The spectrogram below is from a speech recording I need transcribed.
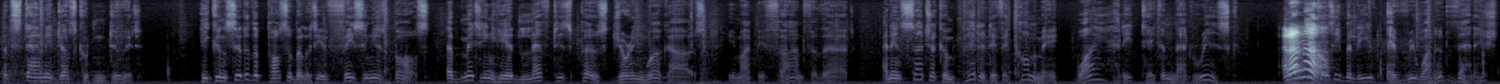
But Stanley just couldn't do it. He considered the possibility of facing his boss, admitting he had left his post during work hours. He might be fired for that. And in such a competitive economy, why had he taken that risk? I don't know. Because he believed everyone had vanished?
